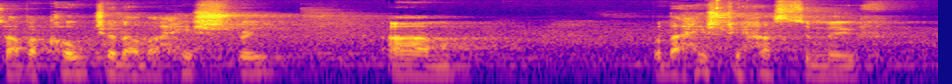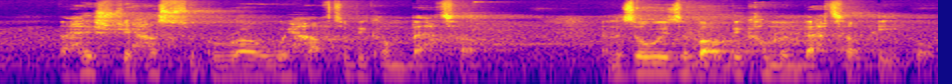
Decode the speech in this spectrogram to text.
to have a culture, to have a history, um, but that history has to move. The history has to grow. We have to become better, and it's always about becoming better people.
